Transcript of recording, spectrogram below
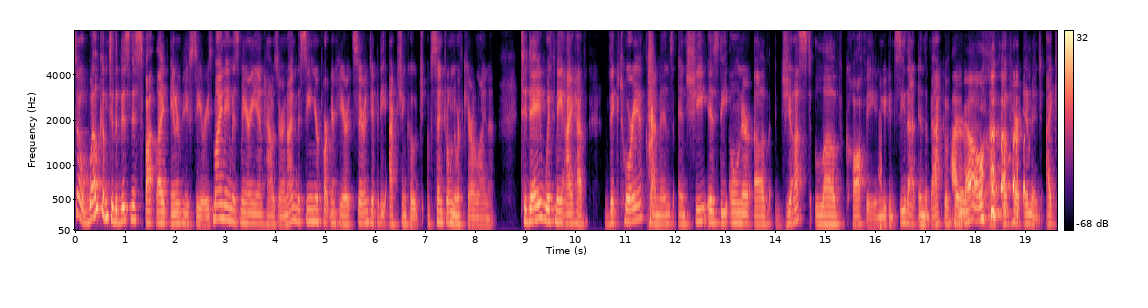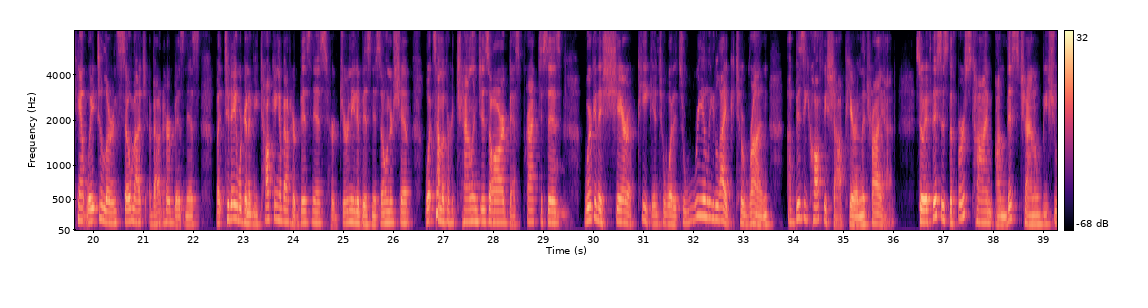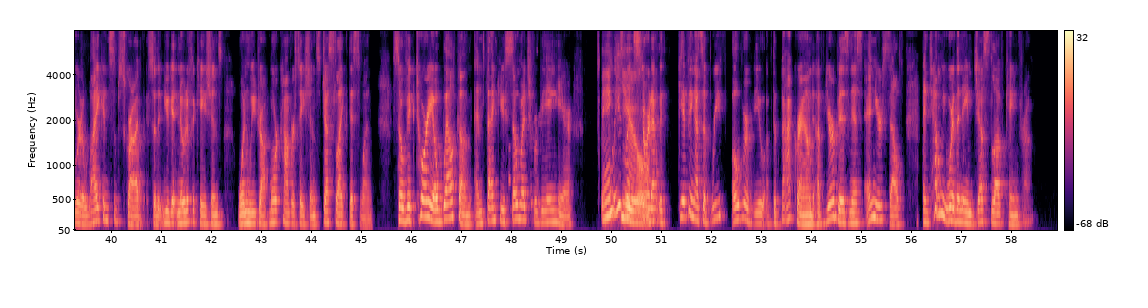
So, welcome to the Business Spotlight interview series. My name is Mary Ann Hauser, and I'm the senior partner here at Serendipity Action Coach of Central North Carolina. Today, with me, I have Victoria Clemons, and she is the owner of Just Love Coffee, and you can see that in the back of her uh, of her image. I can't wait to learn so much about her business. But today we're going to be talking about her business, her journey to business ownership, what some of her challenges are, best practices. We're going to share a peek into what it's really like to run a busy coffee shop here in the Triad. So if this is the first time on this channel, be sure to like and subscribe so that you get notifications when we drop more conversations just like this one. So Victoria, welcome and thank you so much for being here. Thank Please you. let's start out with giving us a brief overview of the background of your business and yourself and tell me where the name Just Love came from.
